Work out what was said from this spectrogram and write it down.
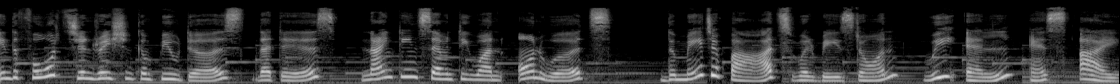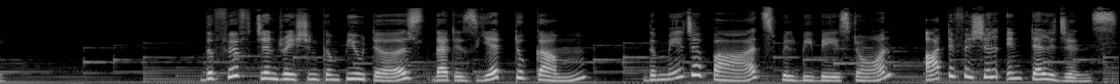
In the fourth generation computers, that is 1971 onwards, the major parts were based on VLSI. The fifth generation computers that is yet to come, the major parts will be based on artificial intelligence.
